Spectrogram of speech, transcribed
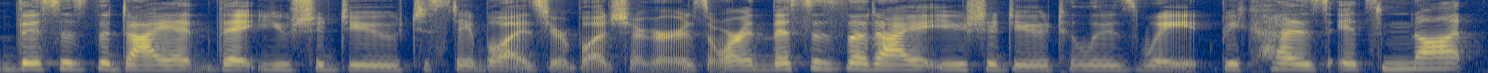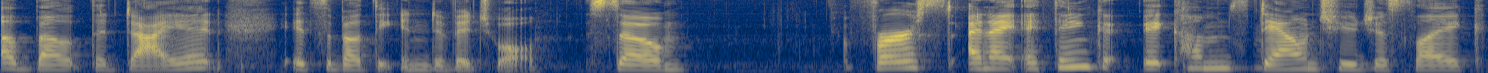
this is the diet that you should do to stabilize your blood sugars, or this is the diet you should do to lose weight, because it's not about the diet, it's about the individual. So, first, and I, I think it comes down to just like,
